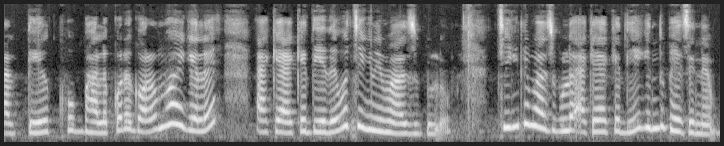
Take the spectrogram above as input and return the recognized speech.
আর তেল খুব ভালো করে গরম হয়ে গেলে একে একে দিয়ে দেবো চিংড়ি মাছগুলো। চিংড়ি মাছগুলো একে একে দিয়ে কিন্তু ভেজে নেব।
